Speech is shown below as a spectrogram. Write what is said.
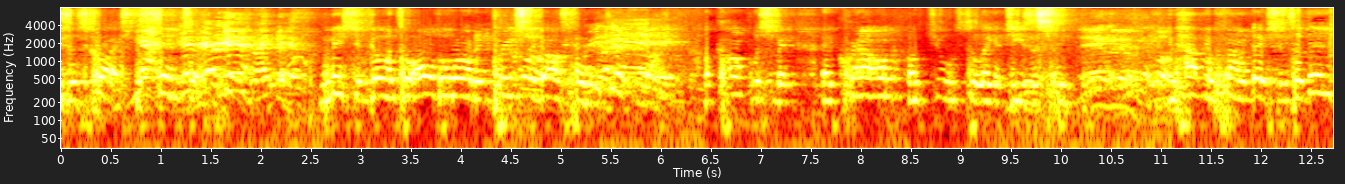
Jesus Christ, the center. Yes, right there. Mission, go into all the world and preach the gospel. Accomplishment, a crown of jewels to lay at Jesus' feet. You have your foundation. So then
